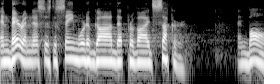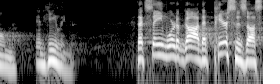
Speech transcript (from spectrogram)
and barrenness is the same Word of God that provides succor and balm and healing. That same Word of God that pierces us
